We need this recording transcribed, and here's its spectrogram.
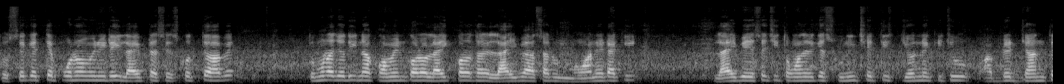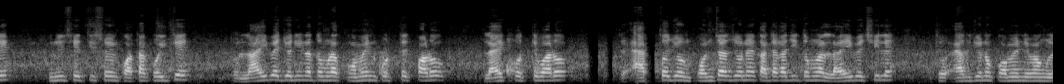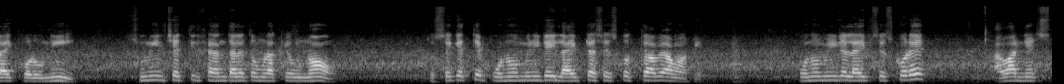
তো সেক্ষেত্রে পনেরো মিনিটেই লাইভটা শেষ করতে হবে। তোমরা যদি না কমেন্ট করো লাইক করো, তাহলে লাইভে আসার মানেটা কি? লাইভে এসেছি, তোমাদেরকে সুনীল ছেত্রীর জন্য কিছু আপডেট জানতে। সুনীল ছেত্রীর সঙ্গে কথা কইতে। তো লাইভে যদি না তোমরা কমেন্ট করতে পারো লাইক করতে পারো এতজন, পঞ্চাশ জনের কাছাকাছি তোমরা লাইভে ছিলে, তো একজনও কমেন্ট এবং লাইক করোনি। সুনীল ছেত্রীর ফ্যান তাহলে তোমরা কেউ নও। তো সেক্ষেত্রে পনেরো মিনিটেই লাইভটা শেষ করতে হবে আমাকে। পনেরো মিনিটে লাইভ শেষ করে আবার নেক্সট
